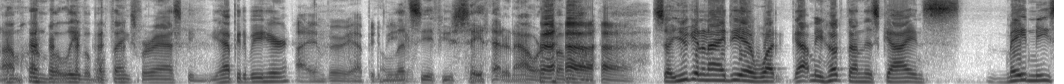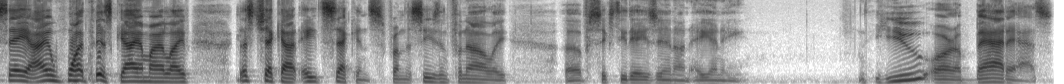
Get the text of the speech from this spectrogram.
I'm unbelievable. Thanks for asking. You happy to be here? I am very happy to be here. Let's here. see if you say that an hour from now. so you get an idea of what got me hooked on this guy and made me say I want this guy in my life. Let's check out eight seconds from the season finale of 60 Days In on A and E. You are a badass,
